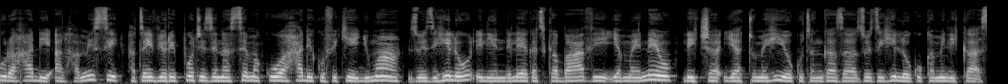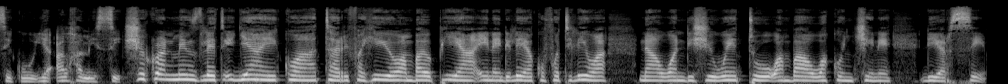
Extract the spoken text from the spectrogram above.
kura hadi Alhamisi. Hata hivyo, ripoti zinasema kuwa hadi kufikia Ijumaa zoezi hilo liliendelea katika baadhi ya maeneo licha ya tume hiyo kutangaza zoezi hilo kukamilika siku ya Alhamisi. Shukran Minslet Ijai kwa taarifa hiyo ambayo pia inaendelea kufuatiliwa na waandishi wetu ambao wako nchini DRC.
